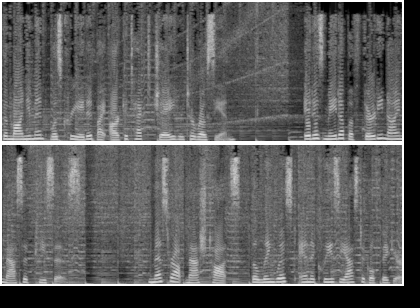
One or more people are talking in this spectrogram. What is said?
The monument was created by architect J. Torosyan. It is made up of 39 massive pieces. Mesrop Mashtots, the linguist and ecclesiastical figure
